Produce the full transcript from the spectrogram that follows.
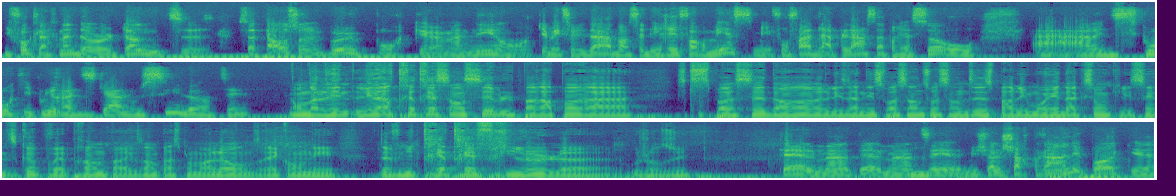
Il faut que la fenêtre d'Overton se, tasse un peu pour que maintenant, Québec solidaire, c'est des réformistes, mais il faut faire de la place après ça à, un discours qui est plus radical aussi. Là, On a les nerfs très très sensibles par rapport à ce qui se passait dans les années 60-70 par les moyens d'action que les syndicats pouvaient prendre, par exemple, à ce moment-là. On dirait qu'on est devenu très très frileux aujourd'hui. Tellement, tellement. Mm. Michel Chartrand, à l'époque, euh,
